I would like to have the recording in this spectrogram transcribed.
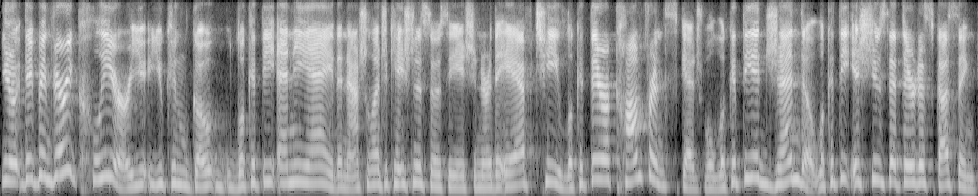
you know, they've been very clear. You, you can go look at the NEA, the National Education Association, or the AFT, look at their conference schedule, look at the agenda, look at the issues that they're discussing,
